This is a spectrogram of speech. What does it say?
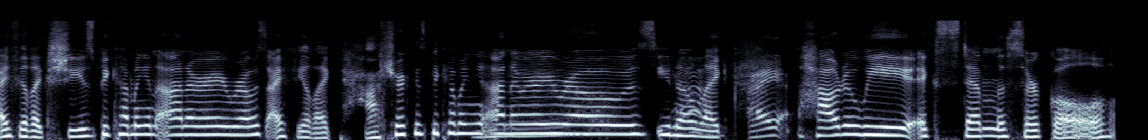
I feel like she's becoming an honorary rose. I feel like Patrick is becoming an honorary Mhm. rose. You know, Yeah, like I how do we extend the circle,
